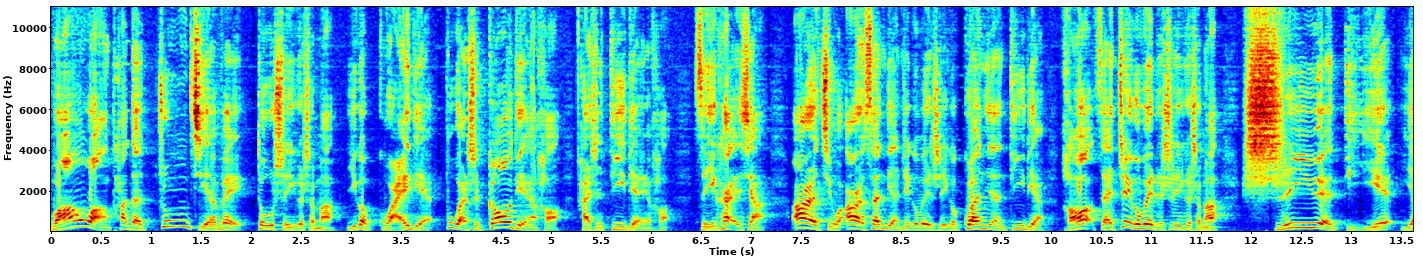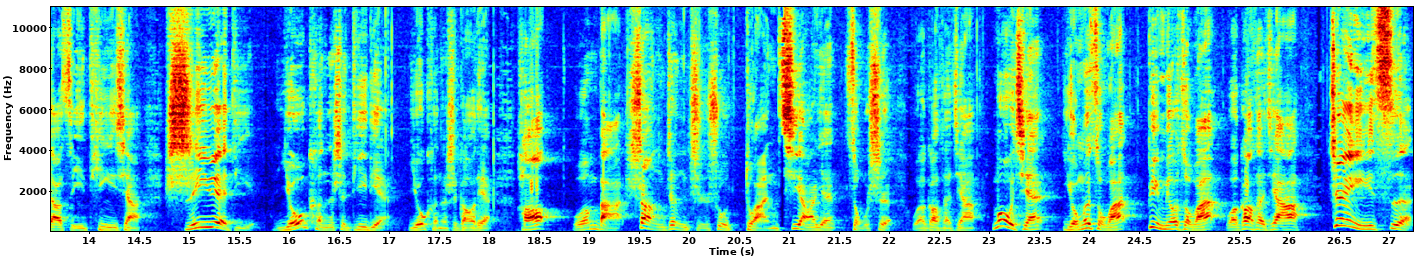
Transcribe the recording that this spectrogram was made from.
往往它的终结位都是一个什么？一个拐点，不管是高点也好，还是低点也好。仔细看一下，二九二三点这个位置是一个关键的低点。好，在这个位置是一个什么？十一月底，你要仔细听一下，十一月底有可能是低点，有可能是高点。好，我们把上证指数短期而言走势，我要告诉大家，目前有没有走完，并没有走完。我告诉大家啊，这一次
